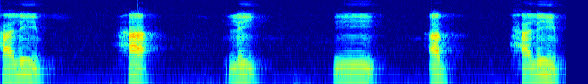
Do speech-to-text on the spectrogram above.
حليب ح لي إي أب حليب.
